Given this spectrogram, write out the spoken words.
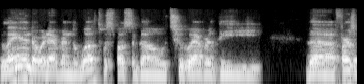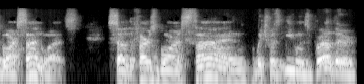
land or whatever, and the wealth was supposed to go to whoever the the firstborn son was. So the firstborn son, which was Ewan's brother,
